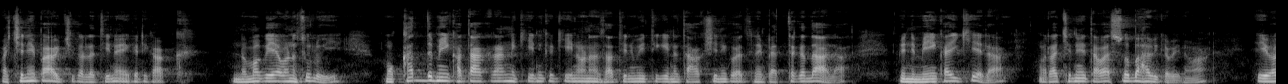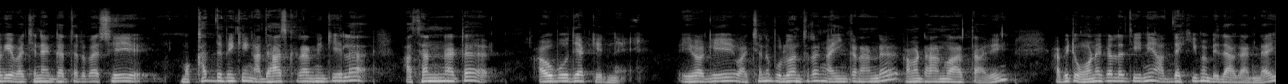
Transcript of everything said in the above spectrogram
වචනේ පාවිච්චි කරලා තිනවා ඒක ටිකක් නොමග යවන සුළුයි. මොකද්ද මේ කතා කරන්න කියන එක කියනවනම් සති නිමිති කියන තාක්ෂණික වචනේ පැත්තක දාලා මෙන්න මේකයි කියලා රචනයේ තවත් ස්වභාවික වෙනවා ඒ වගේ වචනයක් ගත්තට පස්සේ මොකද්ද මේකෙන් අදහස් කරන්න කියලා අසන්නට අවබෝධයක් එන්නේ ඒ වගේ වචන පුළුවන් තරම් අයින් කරන්න කමඨාන් වාර්තාවෙන් අපිට ඕන කරලා තියෙන්නේ අත්දැකීම බෙදා ගන්නයි.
